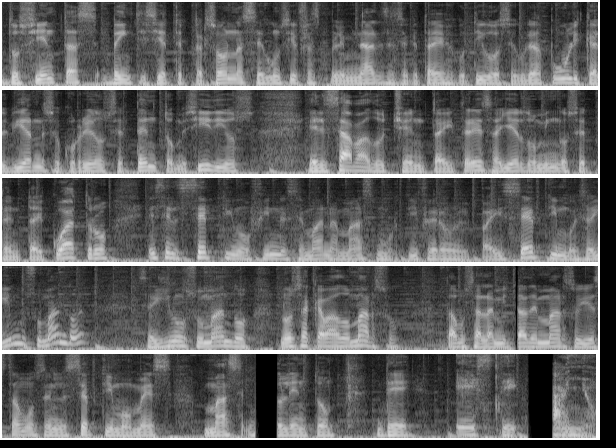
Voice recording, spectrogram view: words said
227 personas, según cifras preliminares del secretario ejecutivo de Seguridad Pública. El viernes ocurrieron 70 homicidios, el sábado 83, ayer domingo 74. Es el séptimo fin de semana más mortífero en el país, séptimo, y seguimos sumando, ¿eh? seguimos sumando. No se ha acabado marzo, estamos a la mitad de marzo y estamos en el séptimo mes más violento de este año.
